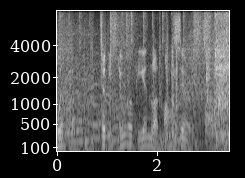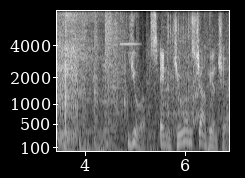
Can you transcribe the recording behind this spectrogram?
to the European Le Mans Series. Europe's Endurance Championship.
